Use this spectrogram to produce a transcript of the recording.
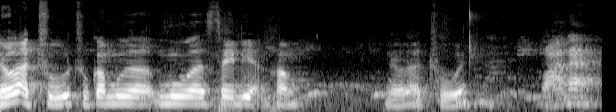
Nếu là chú, chú có mua mua xe điện không? Nếu là chú ấy. bán à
